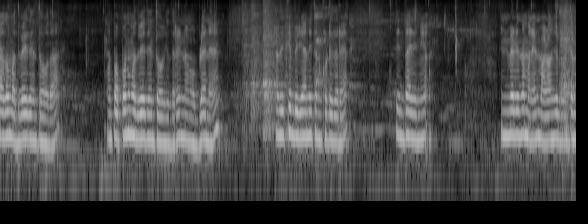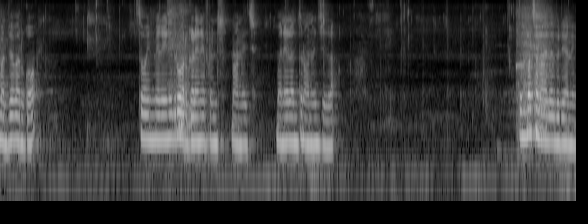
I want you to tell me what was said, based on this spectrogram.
ಯಾವುದೋ ಮದುವೆ ಇದೆ ಅಂತ ಹೋದ. ನನ್ನ ಪಪ್ಪನೂ ಮದುವೆ ಇದೆ ಅಂತ ಹೋಗಿದ್ದಾರೆ ನಾನು ಒಬ್ಬಳೇ ಅದಕ್ಕೆ ಬಿರಿಯಾನಿ ತಂದುಕೊಟ್ಟಿದ್ದಾರೆ ತಿಂತಾಯಿದ್ದೀನಿ ಇನ್ಮೇಲಿಂದ ಮನೇಲಿ ಮಾಡೋಂಗಿಲ್ವಂತೆ ಮದುವೆವರೆಗೂ. ಸೊ ಇನ್ಮೇಲೆ ಏನಿದ್ರು ಹೊರಗಡೆನೇ ಫ್ರೆಂಡ್ಸ್ ನಾನ್ ವೆಜ್ ಮನೇಲಂತೂ ನಾನ್ ವೆಜ್ ಇಲ್ಲ. ತುಂಬ ಚೆನ್ನಾಗಿದೆ ಬಿರಿಯಾನಿ.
